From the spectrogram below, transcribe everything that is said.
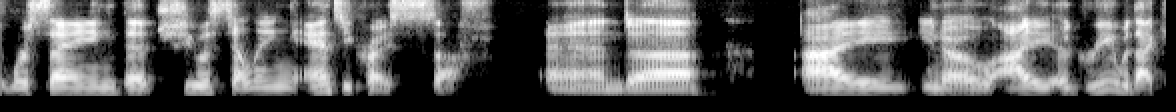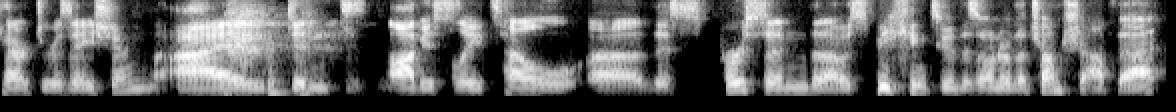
were saying that she was selling antichrist stuff. And uh, I, you know, I agree with that characterization. I didn't obviously tell uh, this person that I was speaking to, this owner of the Trump shop, that,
